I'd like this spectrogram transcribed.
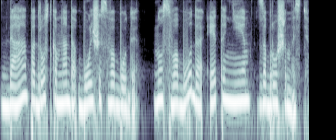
Да, подросткам надо больше свободы, но свобода — это не заброшенность.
